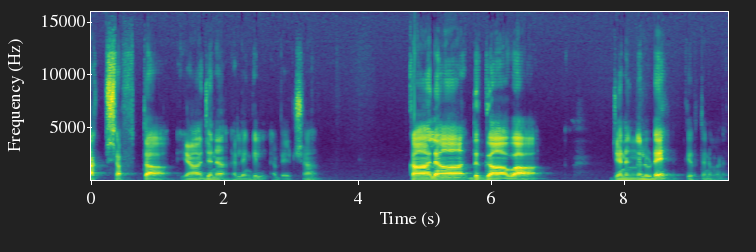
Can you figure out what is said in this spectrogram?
തക്ഷഫ്ത. യാചന അല്ലെങ്കിൽ അപേക്ഷ. കാലാദ് ഗാവ ജനങ്ങളുടെ കീർത്തനമാണ്.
